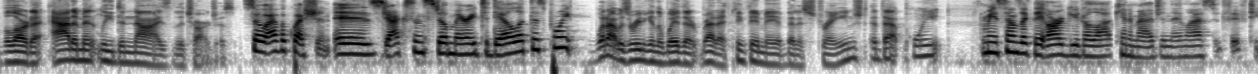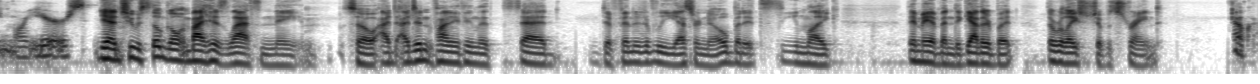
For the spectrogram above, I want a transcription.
Velarda adamantly denies the charges. So I have a question. Is Jackson still married to Dale at this point? What I was reading in the way that it read, I think they may have been estranged at that point. I mean, it sounds like they argued a lot. Can't imagine they lasted 15 more years. Yeah, and she was still going by his last name. So I, I didn't find anything that said definitively yes or no, but it seemed like they may have been together, but the relationship was strained. Okay.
